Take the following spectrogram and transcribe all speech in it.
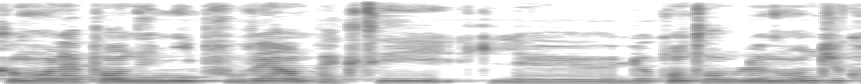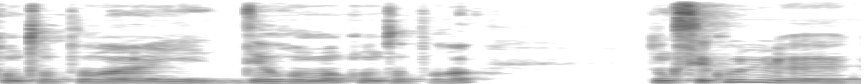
comment la pandémie pouvait impacter le le le du contemporain et des romans contemporains. Donc c'est cool, heu,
